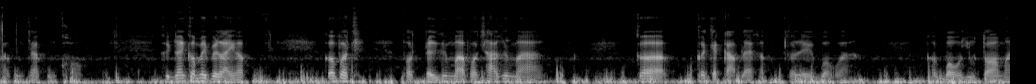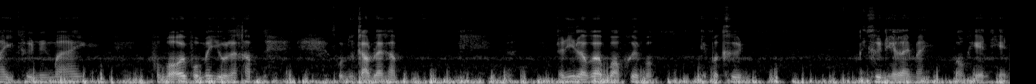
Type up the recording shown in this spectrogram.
พระคุณเจ้าคุ้มครองคืนนั้นก็ไม่เป็นไรครับ ก็พอพอตื่นขึ้นมาพอเช้าขึ้นมา ก็ก็จะกลับแล้วครับ ก็เลยบอกว่าเขาบอกว่าอยู่ต่อมอีกคืนหนึ่งไหมผมบอกโอ้ยผมไม่อยู่แล้วครับ ผมจะกลับแล้วครับทีนี้เราก็บอกเพื่อนบอกเมื่อคืน คืนเห็นอะไรไหมบอกเห็นเห็น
